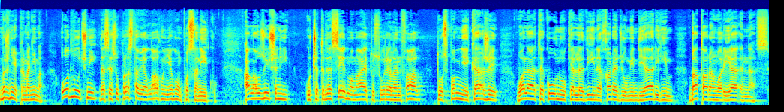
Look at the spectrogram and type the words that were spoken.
mržnje prema njima, odlučni da se suprostavi Allahu i njegovom poslaniku. Allah uzvišeni u 47. ajetu sure Al-Anfal to spominje i kaže وَلَا تَكُونُوا كَلَّذِينَ خَرَجُوا مِنْ دِيَارِهِمْ بَطَرًا وَرِيَاءَ النَّاسِ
